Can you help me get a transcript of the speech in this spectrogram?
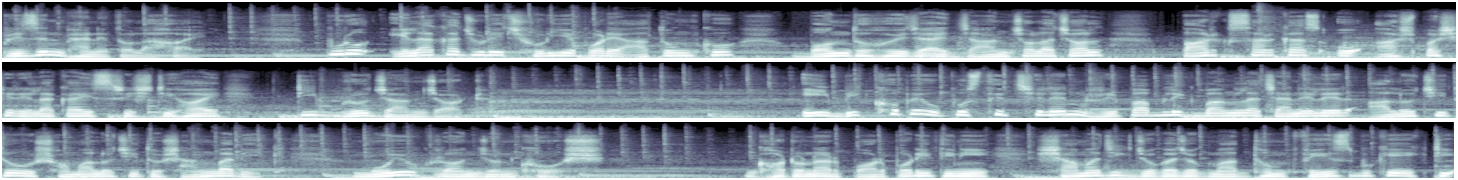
প্রিজন ভ্যানে তোলা হয়। পুরো এলাকা জুড়ে ছড়িয়ে পড়ে আতঙ্ক, বন্ধ হয়ে যায় যান চলাচল পার্ক সার্কাস ও আশপাশের এলাকায় সৃষ্টি হয় তীব্র যানজট। এই বিক্ষোভে উপস্থিত ছিলেন রিপাবলিক বাংলা চ্যানেলের আলোচিত ও সমালোচিত সাংবাদিক ময়ূক রঞ্জন ঘোষ। ঘটনার পরপরই তিনি সামাজিক যোগাযোগ মাধ্যম ফেসবুকে একটি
